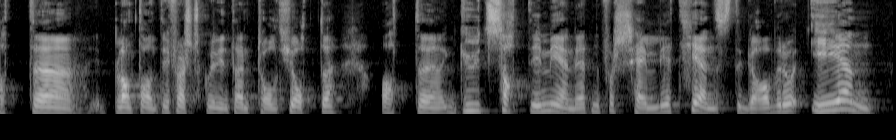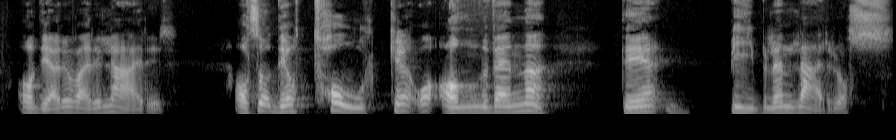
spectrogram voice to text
at eh, bl.a. i 1. Korinteren 12,28 at eh, Gud satte i menigheten forskjellige tjenestegaver, og én av det er å være lærer. Altså det å tolke og anvende det Bibelen lærer oss.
